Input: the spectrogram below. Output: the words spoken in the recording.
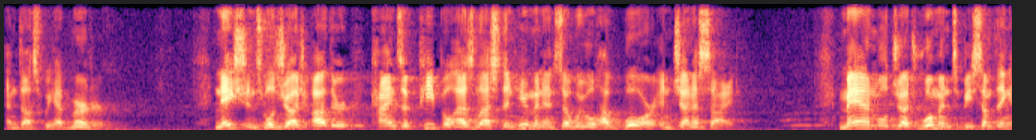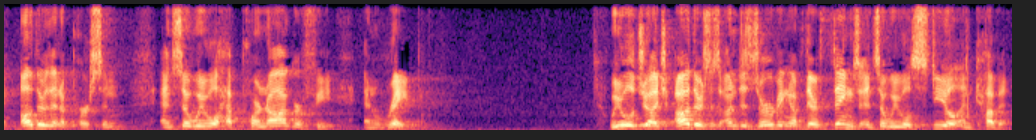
And thus we have murder. Nations will judge other kinds of people as less than human, and so we will have war and genocide. Man will judge woman to be something other than a person, and so we will have pornography and rape. We will judge others as undeserving of their things, and so we will steal and covet.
